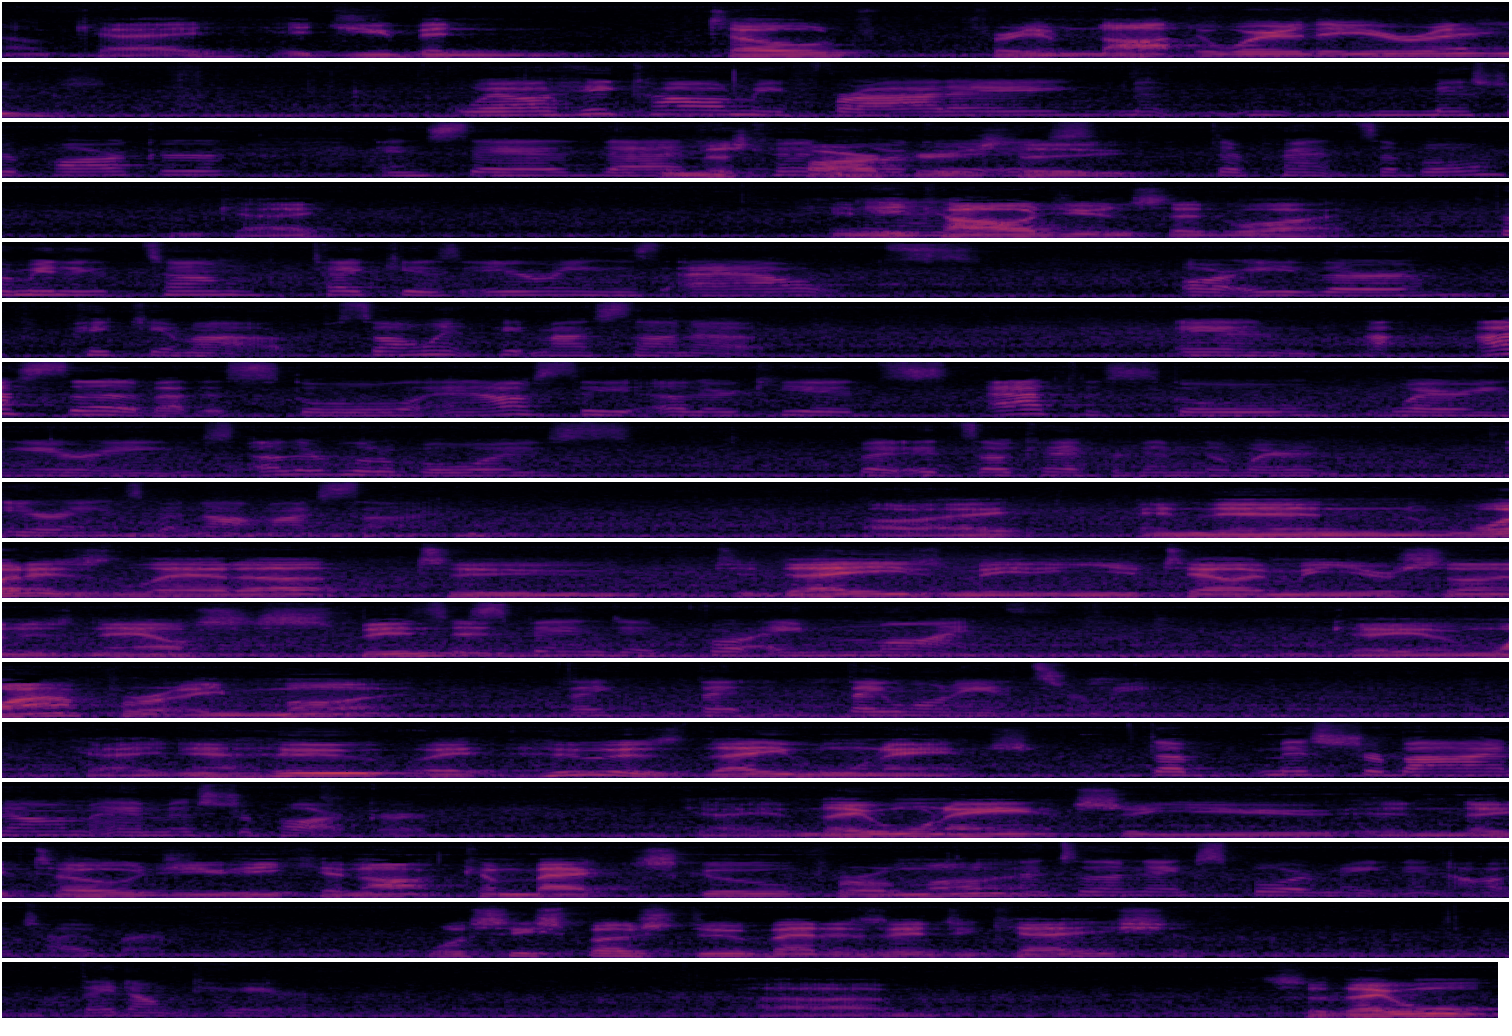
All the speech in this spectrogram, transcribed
Okay, had you been told for him not to wear the earrings? Well, he called me Friday, M- Mr. Parker, and said that And Mr. Parker is who? the principal. Okay. And he called you and said what? for me to tell him take his earrings out or either pick him up. So I went and picked my son up. And I, I sub at the school, and I'll see other kids at the school wearing earrings, other little boys, but it's okay for them to wear earrings, but not my son. All right, and then what has led up to today's meeting? You're telling me your son is now suspended? Suspended for a month. Okay, and why for a month? They, they, they won't answer me. Okay, now who, uh, who is they won't answer? The Mr. Bynum and Mr. Parker. Okay, and they won't answer you, and they told you he cannot come back to school for a month? until the next board meeting in October. What's he supposed to do about his education? They don't care. Um, so they won't,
